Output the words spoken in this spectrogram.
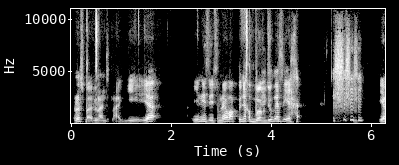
Terus baru lanjut lagi. Ya ini sih sebenarnya waktunya kebuang juga sih ya. ya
